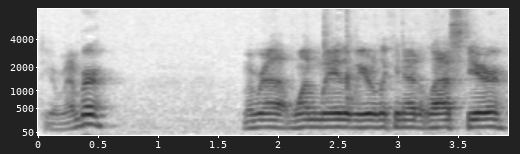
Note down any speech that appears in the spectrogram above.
Do you remember? Remember that one way that we were looking at it last year,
